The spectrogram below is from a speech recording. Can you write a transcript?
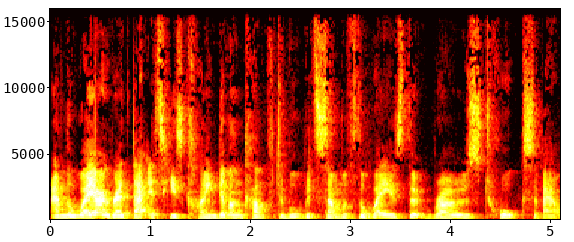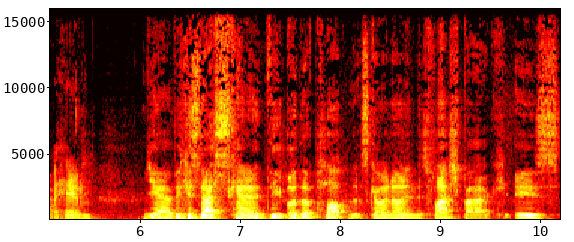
And the way I read that is he's kind of uncomfortable with some of the ways that Rose talks about him. Yeah, because that's kind of the other plot that's going on in this flashback is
